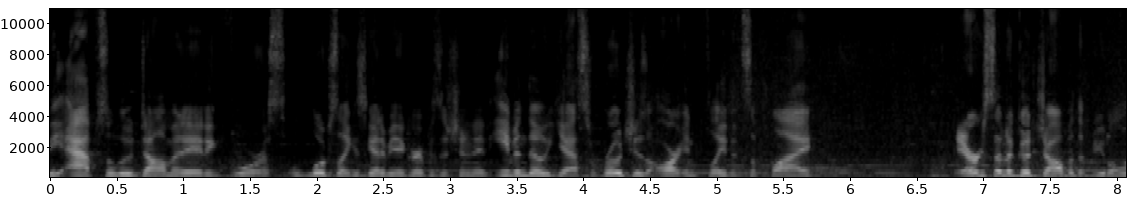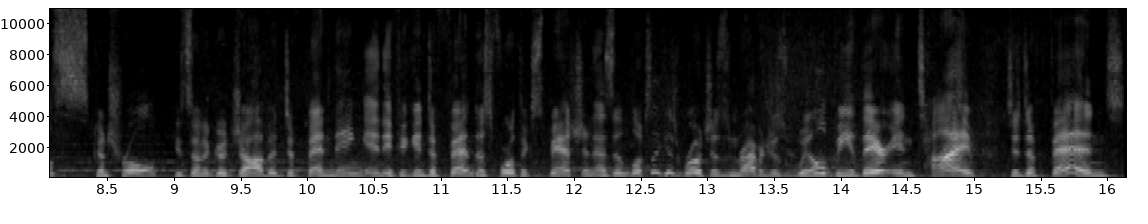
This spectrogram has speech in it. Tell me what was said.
the absolute dominating force, looks like he's going to be in a great position. And even though, yes, roaches are inflated supply, Erik's done a good job with the Mutalisk control. He's done a good job at defending. And if he can defend this fourth expansion, as it looks like his roaches and ravagers will be there in time to defend,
